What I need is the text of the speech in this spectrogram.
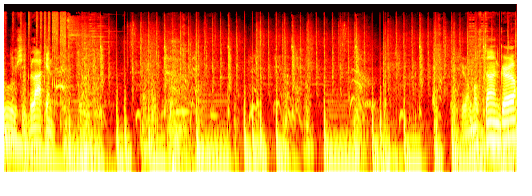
Ooh, she's blocking. You're almost done, girl.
